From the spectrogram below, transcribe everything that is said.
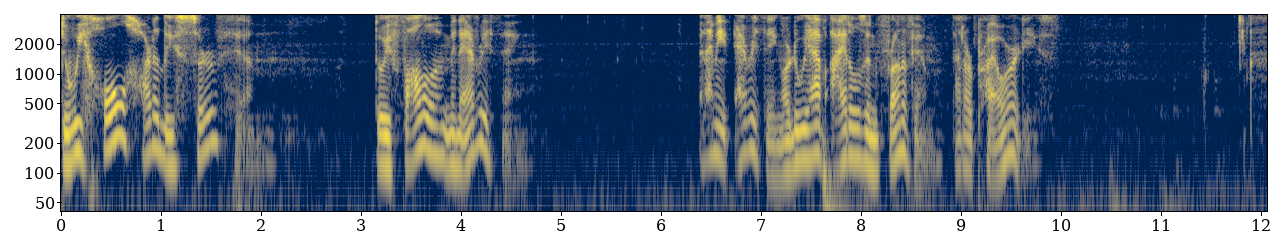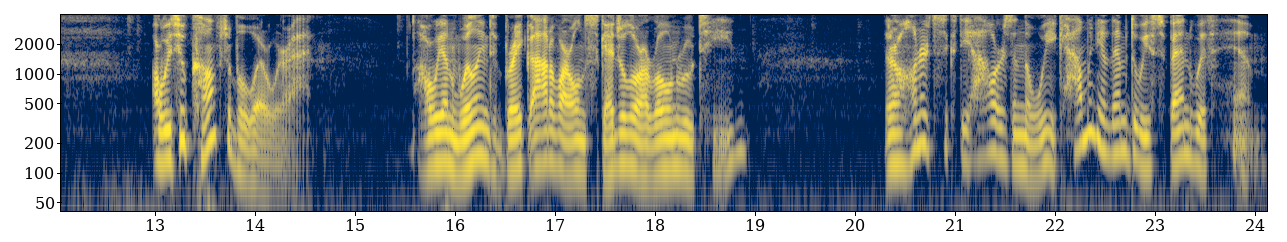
Do we wholeheartedly serve Him? Do we follow him in everything? And I mean everything. Or do we have idols in front of him that are priorities? Are we too comfortable where we're at? Are we unwilling to break out of our own schedule or our own routine? There are 160 hours in the week. How many of them do we spend with him?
